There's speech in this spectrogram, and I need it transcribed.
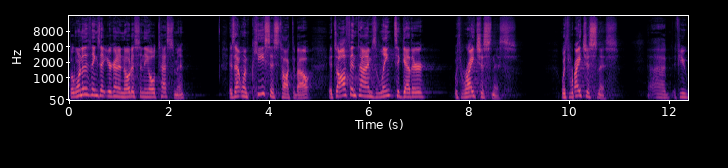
But one of the things that you're going to notice in the Old Testament is that when peace is talked about, it's oftentimes linked together with righteousness. With righteousness. Uh, if you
